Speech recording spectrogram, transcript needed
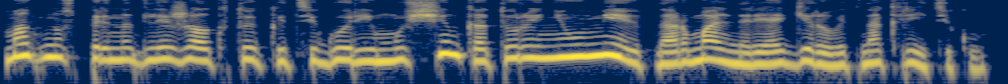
Магнус принадлежал к той категории мужчин, которые не умеют нормально реагировать на критику.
